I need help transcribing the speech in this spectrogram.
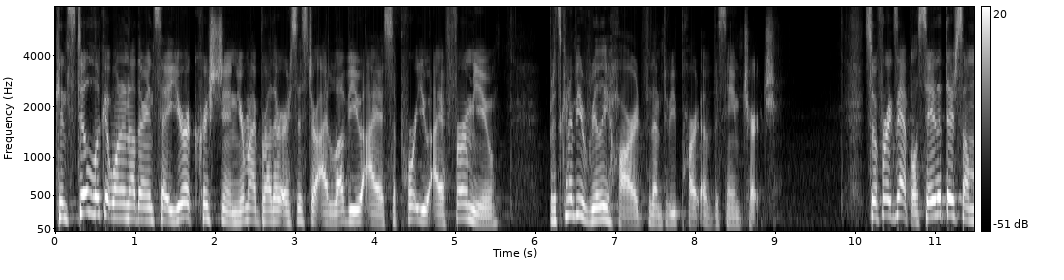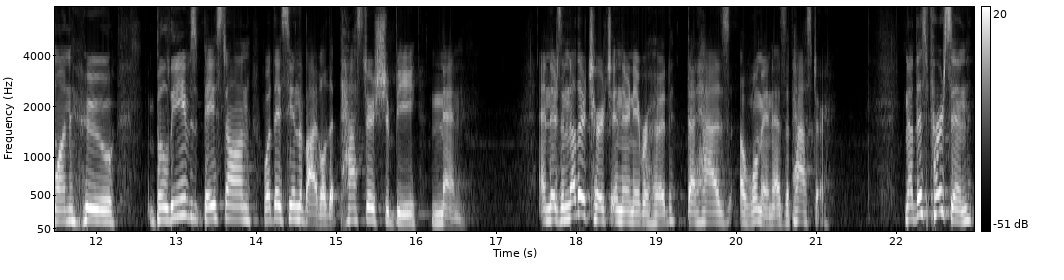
can still look at one another and say, You're a Christian, you're my brother or sister, I love you, I support you, I affirm you but it's going to be really hard for them to be part of the same church. So, for example, say that there's someone who believes, based on what they see in the Bible, that pastors should be men. And there's another church in their neighborhood that has a woman as a pastor. Now, this person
